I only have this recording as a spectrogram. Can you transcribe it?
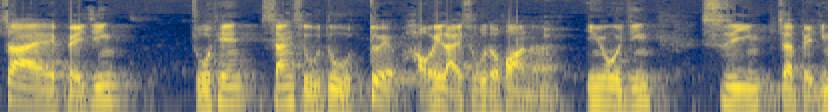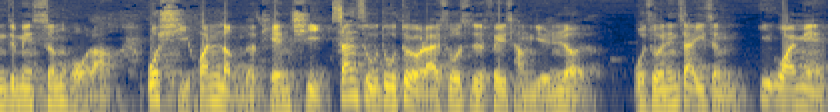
在北京。昨天三十五度，对好 A 来说的话呢，因为我已经适应在北京这边生活了，我喜欢冷的天气。三十五度对我来说是非常炎热的。我昨天在一整一外面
